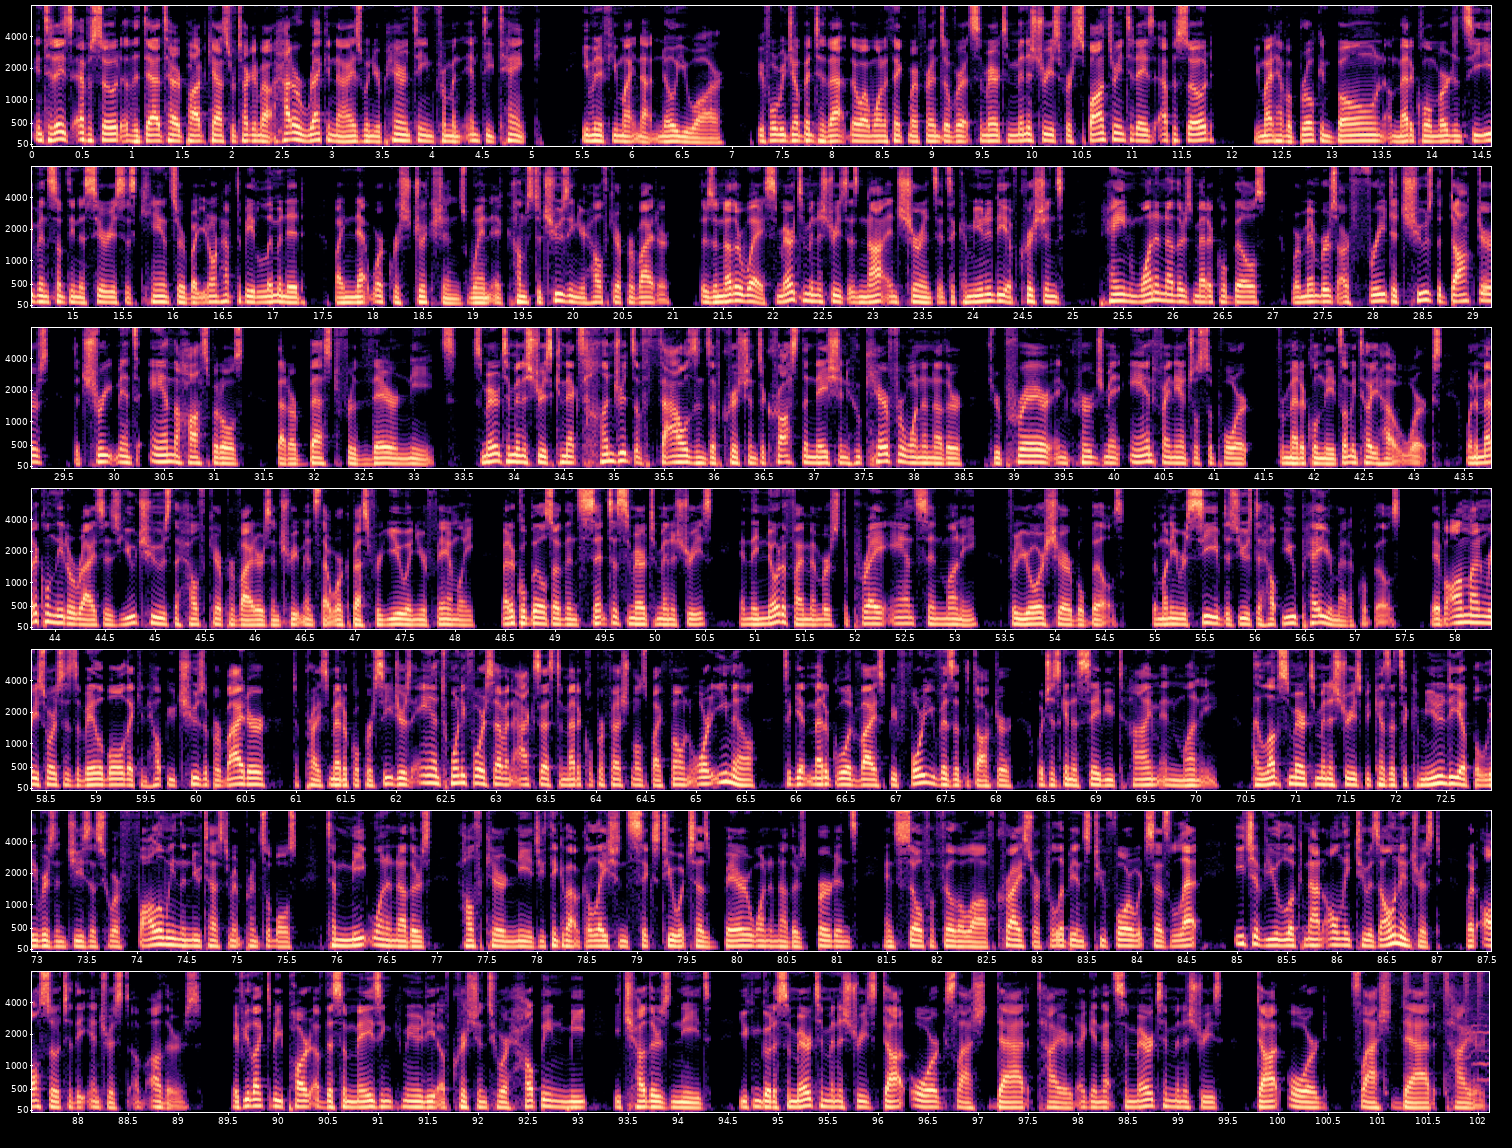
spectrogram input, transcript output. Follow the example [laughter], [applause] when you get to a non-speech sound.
In today's episode of the Dad Tired podcast, we're talking about how to recognize when you're parenting from an empty tank, even if you might not know you are. Before we jump into that, though, I want to thank my friends over at Samaritan Ministries for sponsoring today's episode. You might have a broken bone, a medical emergency, even something as serious as cancer, but you don't have to be limited by network restrictions when it comes to choosing your healthcare provider. There's another way. Samaritan Ministries is not insurance, it's a community of Christians paying one another's medical bills where members are free to choose the doctors, the treatments, and the hospitals that are best for their needs. Samaritan Ministries connects hundreds of thousands of Christians across the nation who care for one another through prayer, encouragement, and financial support for medical needs. Let me tell you how it works. When a medical need arises, you choose the healthcare providers and treatments that work best for you and your family. Medical bills are then sent to Samaritan Ministries and they notify members to pray and send money for your shareable bills. The money received is used to help you pay your medical bills. They have online resources available that can help you choose a provider, to price medical procedures, and 24 7 access to medical professionals by phone or email to get medical advice before you visit the doctor, which is going to save you time and money. I love Samaritan Ministries because it's a community of believers in Jesus who are following the New Testament principles to meet one another's healthcare needs. You think about Galatians 6 2, which says, Bear one another's burdens and so fulfill the law of Christ, or Philippians 2 4, which says, Let each of you look not only to his own interest, but also to the interest of others. If you'd like to be part of this amazing community of Christians who are helping meet each other's needs, you can go to samaritanministries.org slash dad tired. Again, that's samaritanministries.org slash dad tired.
